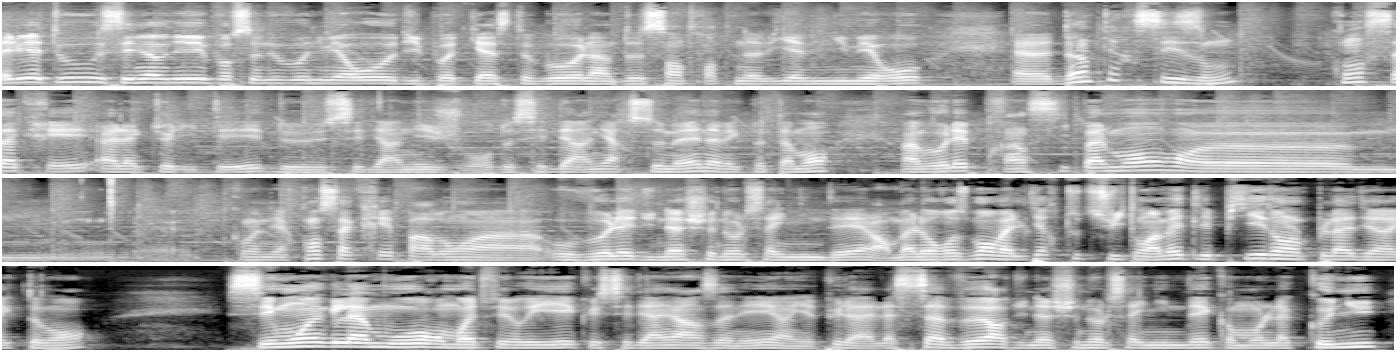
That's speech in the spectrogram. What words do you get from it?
Salut à tous et bienvenue pour ce nouveau numéro du podcast Ball, un 239e numéro euh, d'intersaison consacré à l'actualité de ces derniers jours, de ces dernières semaines, avec notamment un volet principalement euh, euh, comment dire, consacré pardon, au volet du National Signing Day. Alors malheureusement, on va le dire tout de suite, on va mettre les pieds dans le plat directement. C'est moins glamour au mois de février que ces dernières années. hein. Il n'y a plus la, la saveur du National Signing Day comme on l'a connu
